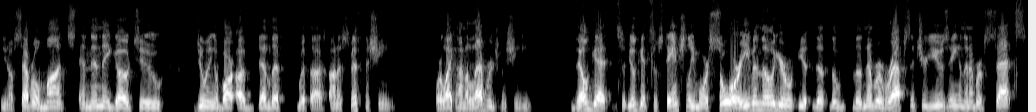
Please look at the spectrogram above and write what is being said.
you know several months, and then they go to doing a bar a deadlift with a on a Smith machine or like on a leverage machine, they'll get so you'll get substantially more sore, even though you're you, the, the the number of reps that you're using and the number of sets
